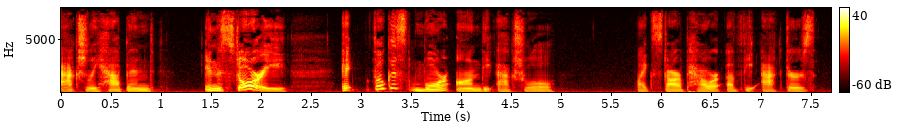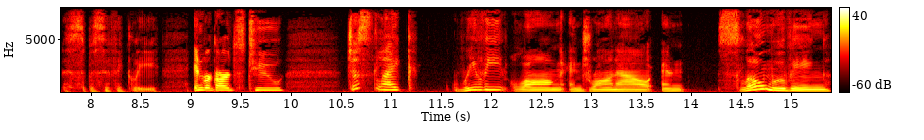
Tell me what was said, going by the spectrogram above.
actually happened in the story, it focused more on the actual like star power of the actors specifically in regards to just like really long and drawn out and slow moving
